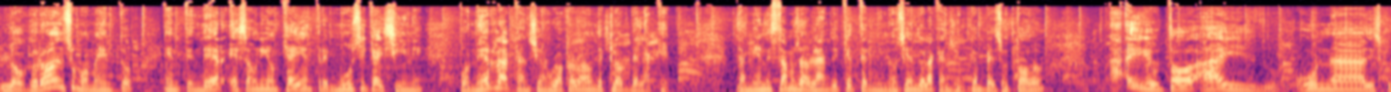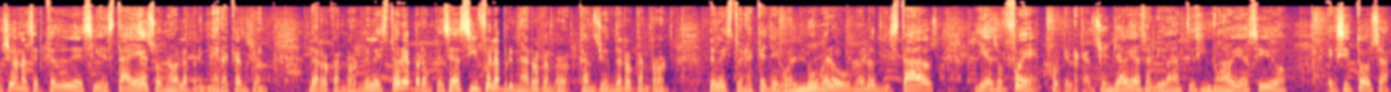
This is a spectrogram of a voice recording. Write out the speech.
logró en su momento entender esa unión que hay entre música y cine, poner la canción Rock Around the Clock de la que también estamos hablando y que terminó siendo la canción que empezó todo, hay, hay una discusión acerca de si esta es o no la primera canción de rock and roll de la historia, pero aunque sea así fue la primera canción de rock and roll de la historia que llegó al número uno de los listados y eso fue porque la canción ya había salido antes y no había sido exitosa,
